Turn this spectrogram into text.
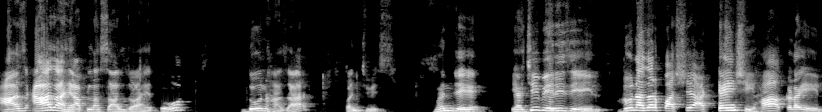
आज आज आहे आपला साल जो आहे तो दोन हजार पंचवीस. म्हणजे ह्याची बेरीज येईल दोन हजार पाचशे अठ्ठ्याऐंशी हा आकडा येईल.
